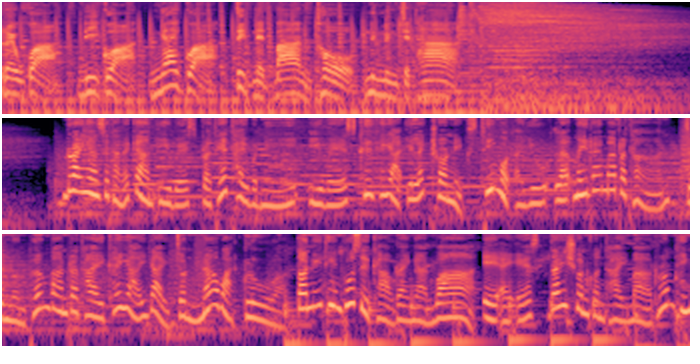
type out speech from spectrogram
เร็วกว่า ดีกว่า ง่ายกว่า ติดเน็ตบ้านโทร1175 รายงานสถานการณ์ e-waste ประเทศไทยวันนี้ e-waste คือขยะอิเล็กทรอนิกส์ที่หมดอายุและไม่ได้มาตรฐานจำนวนเพิ่มบานระไทยขยายใหญ่จนน่าหวาดกลัว ตอนนี้ทีมผู้สื่อข่าวรายงานว่า AIS ได้ชวนคนไทยมาร่วมทิ้ง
